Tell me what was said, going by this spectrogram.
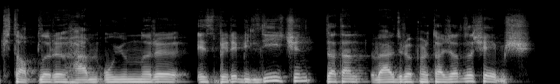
kitapları hem oyunları ezbere bildiği için zaten verdiği röportajlarda da şeymiş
